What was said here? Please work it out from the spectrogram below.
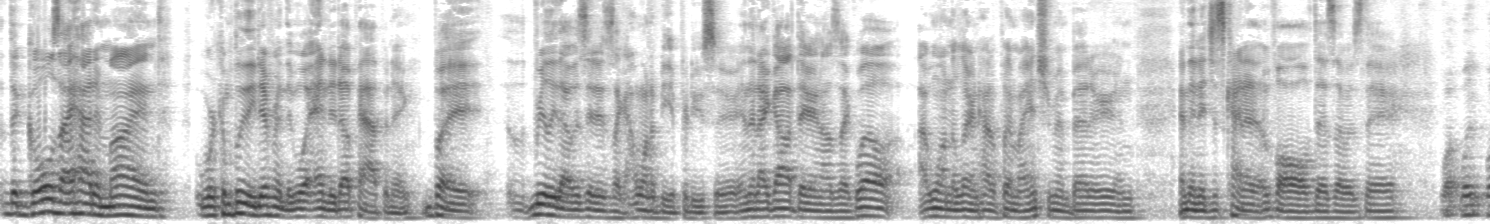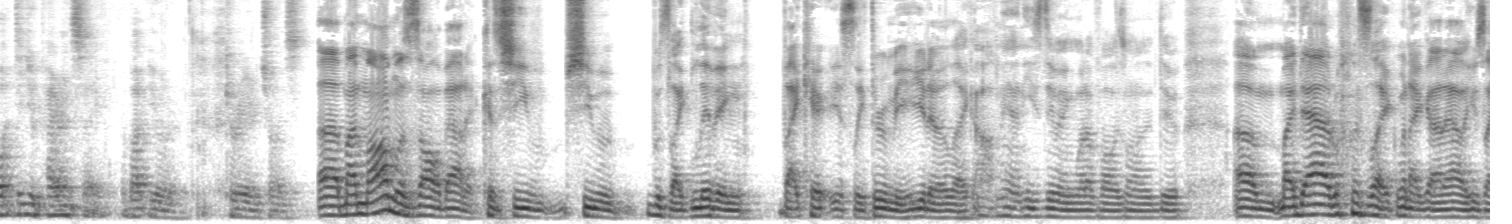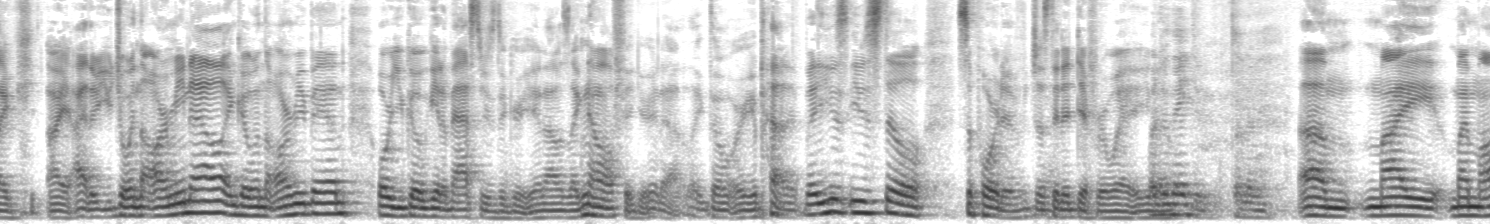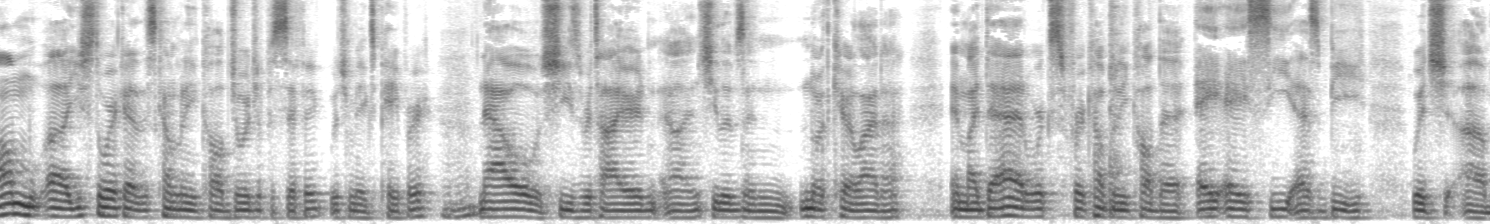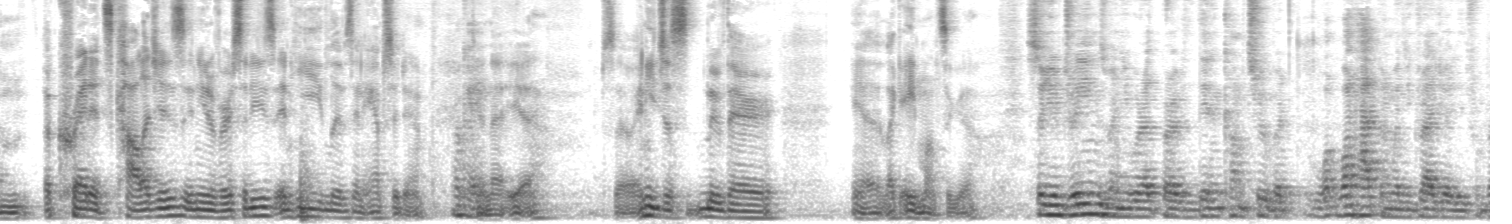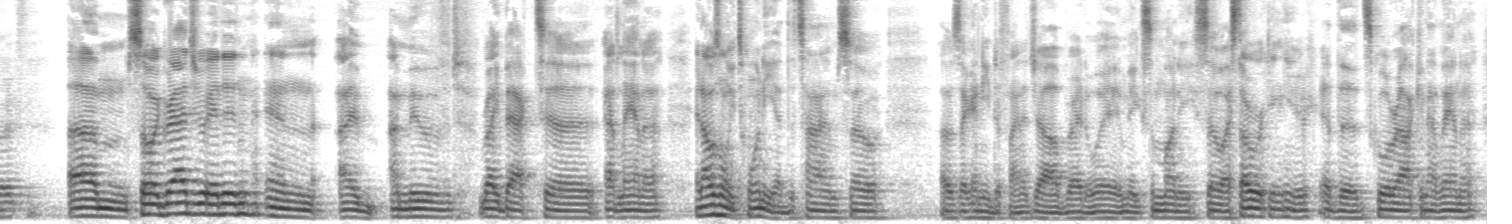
The goals I had in mind were completely different than what ended up happening, but really that was it. Is like I want to be a producer, and then I got there and I was like, well, I want to learn how to play my instrument better, and and then it just kind of evolved as I was there. What, what what did your parents say about your career choice? Uh, my mom was all about it because she she w- was like living vicariously through me. You know, like oh man, he's doing what I've always wanted to do. Um, my dad was like, when I got out, he was like, all right, either you join the army now and go in the army band, or you go get a master's degree. And I was like, no, I'll figure it out. Like, don't worry about it. But he was he was still supportive, just in a different way. What know? do they do for a living? Um, my my mom uh, used to work at this company called Georgia Pacific, which makes paper. Now she's retired uh, and she lives in North Carolina. And my dad works for a company called the AACSB, which um, accredits colleges and universities, and he lives in Amsterdam. Okay. And that, yeah. So, and he just moved there, yeah, like eight months ago. So your dreams when you were at Berklee didn't come true, but what what happened when you graduated from Berklee? Um, so I graduated and I I moved right back to Atlanta, and I was only 20 at the time, so I was like, I need to find a job right away and make some money. So I started working here at the School of Rock in Atlanta,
